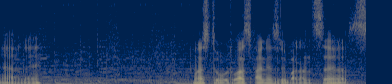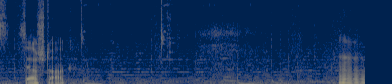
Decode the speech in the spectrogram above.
Ja, ne. Was du? Du hast eine Silberlanze, sehr stark. Hm.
